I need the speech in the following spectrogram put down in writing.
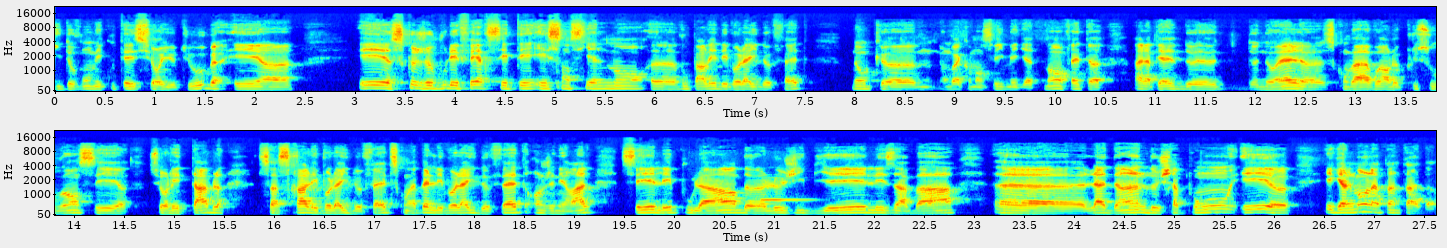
ils devront m'écouter sur YouTube. Et et ce que je voulais faire, c'était essentiellement euh, vous parler des volailles de fête. Donc, euh, on va commencer immédiatement. En fait, euh, à la période de, Noël, ce qu'on va avoir le plus souvent, c'est sur les tables, ça sera les volailles de fête. Ce qu'on appelle les volailles de fête, en général, c'est les poulardes, le gibier, les abats, la dinde, le chapon et également la pintade.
